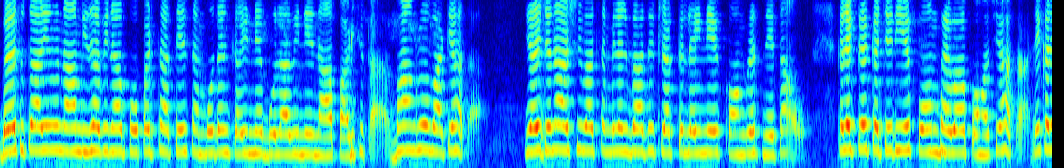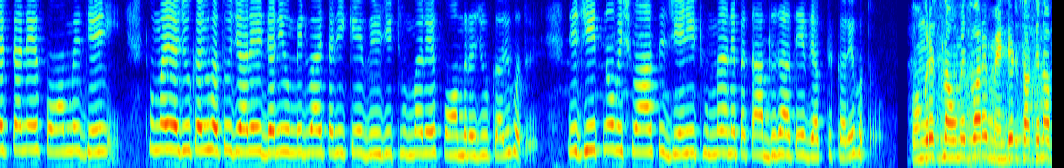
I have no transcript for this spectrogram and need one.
ભરત ઉતારીનું નામ લીધા વિના પોપટ સાથે સંબોધન કરીને બોલાવીને ના પાડી જતા ભાંગરો વાટ્યા હતા. જ્યારે જન આશીર્વાદ સંમેલન બાદ ટ્રેક્ટર લઈને કોંગ્રેસ નેતાઓ કલેક્ટર કચેરીએ ફોર્મ ભરવા પહોંચ્યા હતા અને કલેક્ટરને ફોર્મ જેની ઠુમ્મરે રજૂ કર્યું હતું જ્યારે ડની ઉમેદવાર તરીકે વીરજી ઠુમ્મરે ફોર્મ રજૂ કર્યું હતું. ને જીતનો વિશ્વાસ જેની ઠુમ્મર અને પ્રતાપ દુધાતે વ્યક્ત કર્યો હતો. કોંગ્રેસના ઉમેદવારે મેન્ડેટ સાથેના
